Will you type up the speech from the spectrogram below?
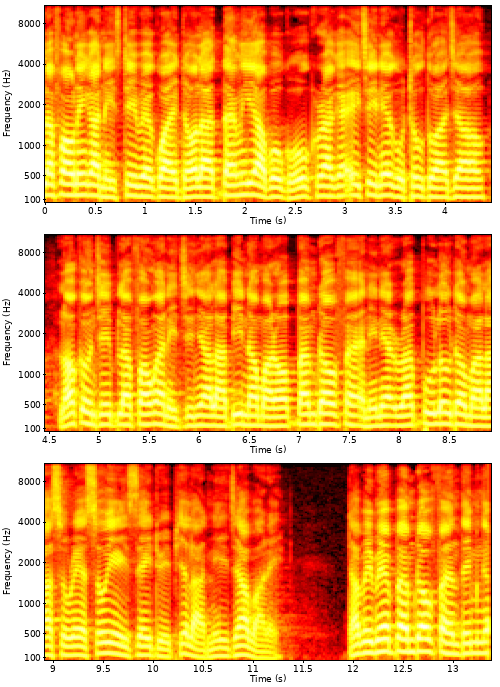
platform တွေကနေ stable coin ဒေါ်လာတန်400ဘုတ်ကို Kraken Exchange ထဲကိုထုတ်သွားကြောင်း Lockon Chain platform ကနေကြေညာလာပြီးနောက်မှာတော့ Pump Dolphin အနေနဲ့ rug pull လုပ်တော့မှလားဆိုတဲ့စိုးရိမ်စိတ်တွေဖြစ်လာနေကြပါတယ်။ ဒါပေမဲ့ Pump Dog Fan သိမ်းက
